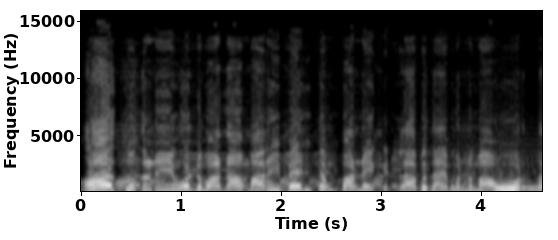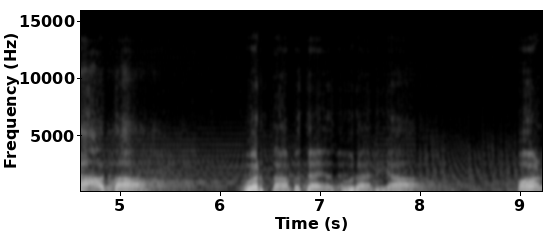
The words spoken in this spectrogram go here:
આ સુંદડી ઓઢવાના મારી બેન ચંપાને કેટલા બધા મનમાં ઓરતા હતા. ઓરતા બધા અધૂરા રહ્યા. પણ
